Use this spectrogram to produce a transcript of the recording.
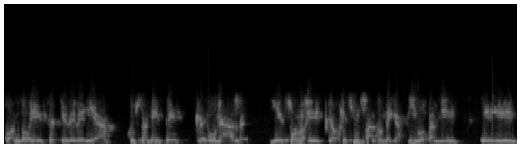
cuando es el que debería justamente regularla. Y eso eh, creo que es un saldo negativo también eh,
